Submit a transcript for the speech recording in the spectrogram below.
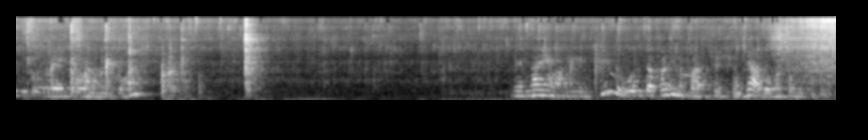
இது ஒரு லைட்டாக வணங்கிட்டோம். வெங்காயம் வணங்கிடுச்சு இந்த ஒரு தக்காளி நம்ம அரைச்சி வச்சோங்க அதை மட்டும் ஊற்றிக்கலாம்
